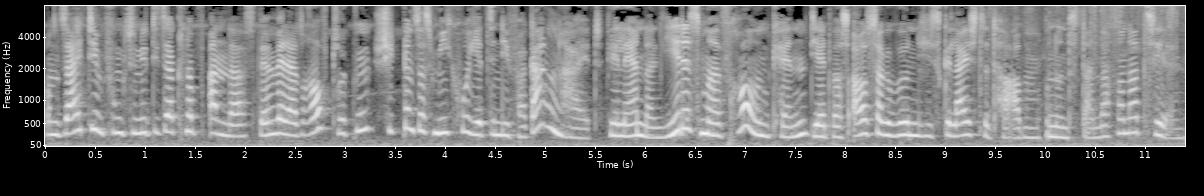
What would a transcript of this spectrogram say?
Und seitdem funktioniert dieser Knopf anders. Wenn wir da drauf drücken, schickt uns das Mikro jetzt in die Vergangenheit. Wir lernen dann jedes Mal Frauen kennen, die etwas Außergewöhnliches geleistet haben und uns dann davon erzählen.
